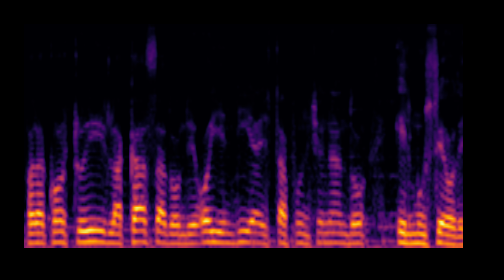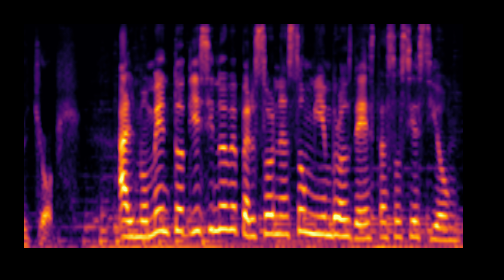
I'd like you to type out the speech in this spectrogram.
para construir la casa donde hoy en día está funcionando el Museo de Chopshi. Al momento, 19 personas son miembros de esta asociación.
